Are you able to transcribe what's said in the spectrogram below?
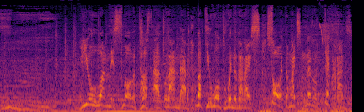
Mm. You won this small toss, Outlander, but you won't win the race, so it makes a little difference.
